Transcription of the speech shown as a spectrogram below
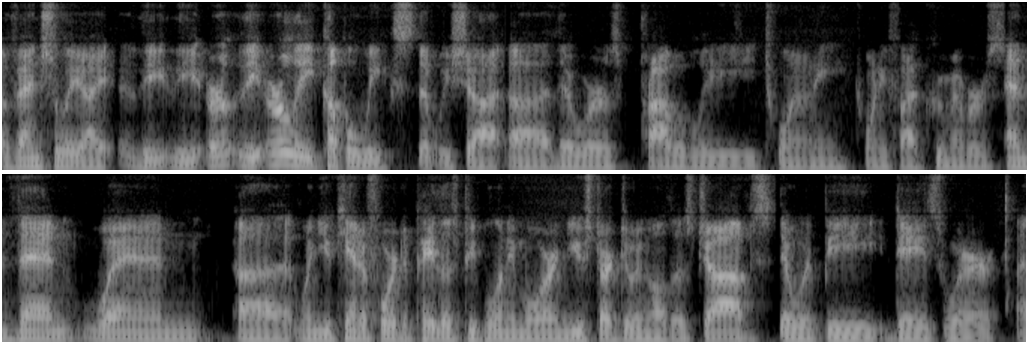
Eventually i the the early the early couple weeks that we shot uh, there was probably 20 25 crew members. And then when uh, when you can't afford to pay those people anymore and you start doing all those jobs, there would be days where I,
